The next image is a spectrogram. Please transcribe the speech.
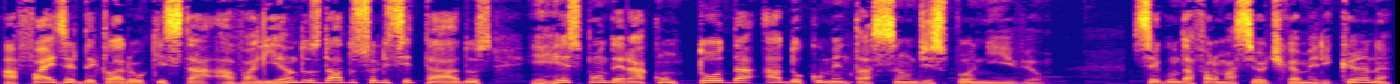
a Pfizer declarou que está avaliando os dados solicitados e responderá com toda a documentação disponível. Segundo a farmacêutica americana,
